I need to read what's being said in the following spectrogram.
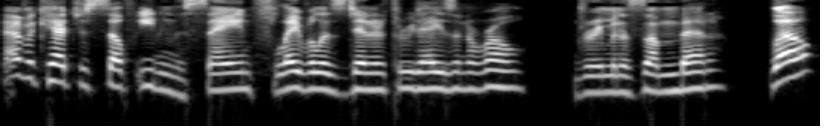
Ever catch yourself eating the same flavorless dinner three days in a row? Dreaming of something better? Well,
